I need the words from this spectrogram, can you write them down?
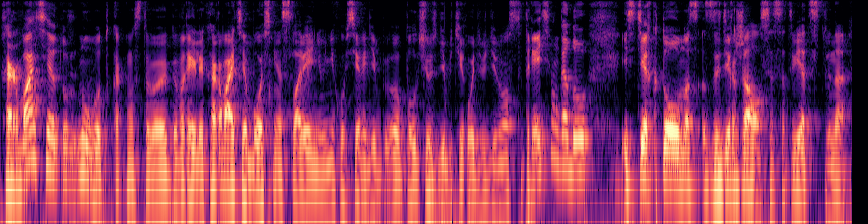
Хорватия, ну вот вот как мы с тобой говорили, Хорватия, Босния, Словения, у них у всех деб... Э, получилось дебютировать в 93 году. Из тех, кто у нас задержался, соответственно,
